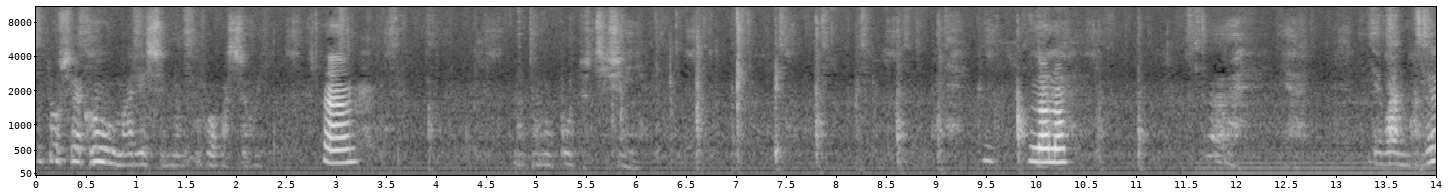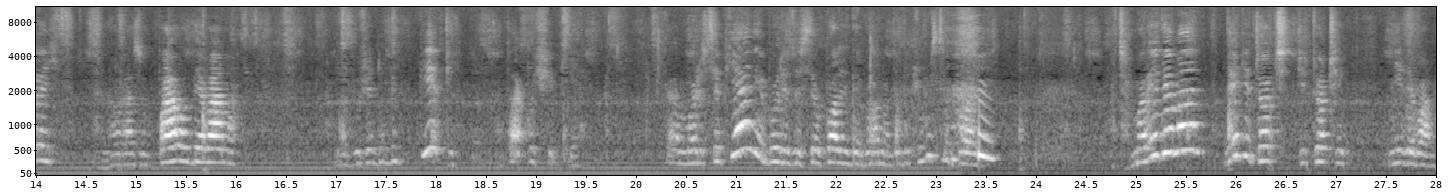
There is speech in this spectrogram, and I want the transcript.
Це то все кругу Марисину Вовасової. А, На тому потусті жиє. ну ну. Диван малий, ну раз упав дивана. Дуже любить п'яти, а так ще п'є. Може, це п'яні були, за це впали дивана, бо чомусь впали. А це малий диван, де діточі, діточі, ні диван.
